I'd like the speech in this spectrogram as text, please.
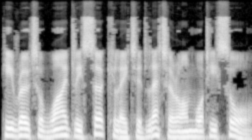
He wrote a widely circulated letter on what he saw.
